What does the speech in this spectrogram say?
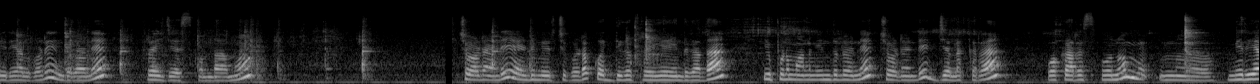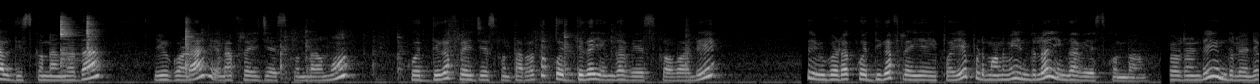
మిరియాలు కూడా ఇందులోనే ఫ్రై చేసుకుందాము. చూడండి ఎండుమిర్చి కూడా కొద్దిగా ఫ్రై అయింది కదా. ఇప్పుడు మనం ఇందులోనే చూడండి జీలకర్ర ఒక అర స్పూను మిరియాలు తీసుకున్నాం కదా ఇవి కూడా ఇలా ఫ్రై చేసుకుందాము. కొద్దిగా ఫ్రై చేసుకున్న తర్వాత కొద్దిగా ఇంగ వేసుకోవాలి. ఇవి కూడా కొద్దిగా ఫ్రై అయిపోయి ఇప్పుడు మనం ఇందులో ఇంగా వేసుకుందాం. చూడండి ఇందులోనే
